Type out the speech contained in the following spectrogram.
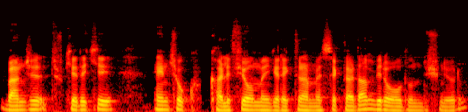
bence Türkiye'deki en çok kalifiye olmayı gerektiren mesleklerden biri olduğunu düşünüyorum.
